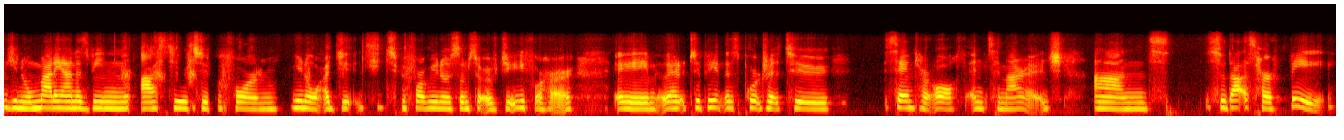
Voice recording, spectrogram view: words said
you know Marianne has been asked here to perform, you know, a to perform, you know, some sort of duty for her, um, to paint this portrait to send her off into marriage, and so that's her fate.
